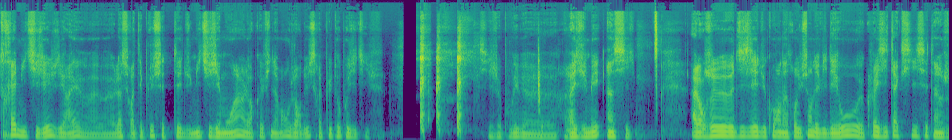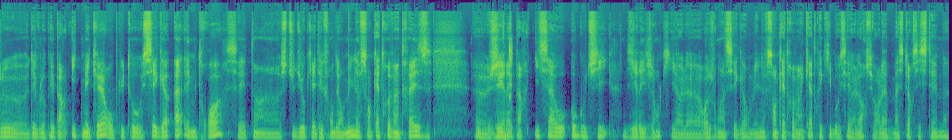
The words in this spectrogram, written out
très mitigé, je dirais. Euh, là, sur AT+, c'était du mitigé moins, alors que finalement, aujourd'hui, ce serait plutôt positif. Si je pouvais euh, résumer ainsi. Alors, je disais du coup en introduction des vidéos, euh, Crazy Taxi, c'est un jeu euh, développé par Hitmaker, ou plutôt Sega AM3. C'est un studio qui a été fondé en 1993, euh, géré par Isao Oguchi, dirigeant qui a rejoint Sega en 1984 et qui bossait alors sur la Master System.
